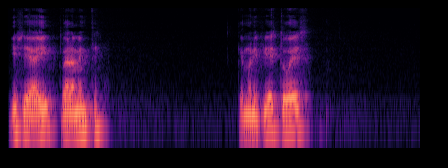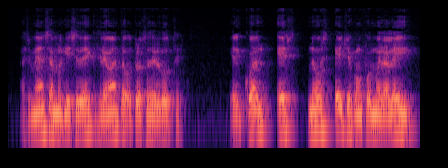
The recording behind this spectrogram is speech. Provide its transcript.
dice ahí claramente, que manifiesto es, a semejanza de Melquisedec, que se levanta otro sacerdote el cual es, no es hecho conforme a la ley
